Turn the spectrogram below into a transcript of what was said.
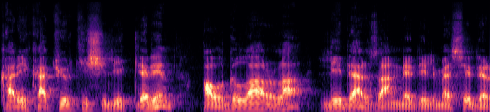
karikatür kişiliklerin algılarla lider zannedilmesidir.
